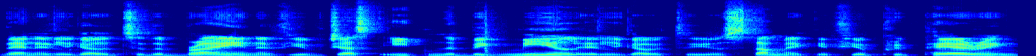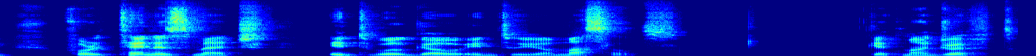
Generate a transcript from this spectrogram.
then it'll go to the brain. If you've just eaten a big meal, it'll go to your stomach. If you're preparing for a tennis match, it will go into your muscles. Get my drift.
